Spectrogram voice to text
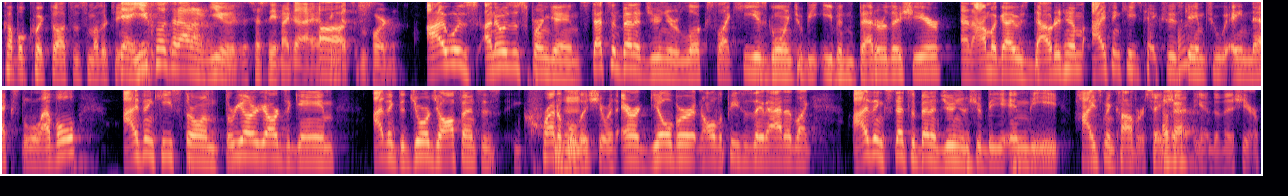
couple quick thoughts of some other teams. Yeah, you close it out on you, especially if I die. I think uh, that's important. I was I know it was a spring game. Stetson Bennett Jr. looks like he is going to be even better this year, and I'm a guy who's doubted him. I think he takes his game to a next level. I think he's throwing 300 yards a game. I think the Georgia offense is incredible mm-hmm. this year with Arik Gilbert and all the pieces they've added. Like, I think Stetson Bennett Jr. should be in the Heisman conversation okay. at the end of this year.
